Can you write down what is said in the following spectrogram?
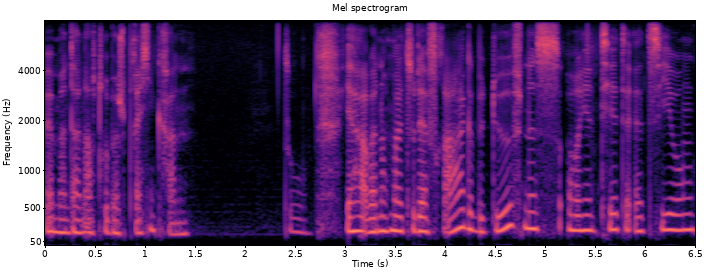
wenn man dann auch drüber sprechen kann. So. Ja, aber nochmal zu der Frage bedürfnisorientierte Erziehung.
